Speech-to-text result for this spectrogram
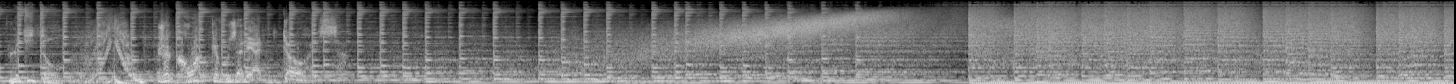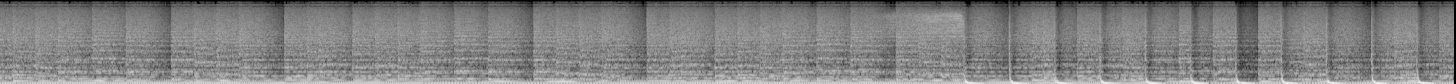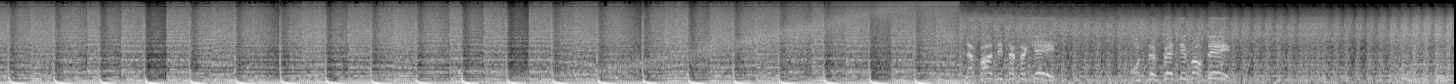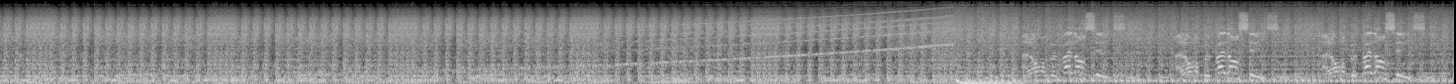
Le Titan. Je crois que vous allez adorer ça. Alors on peut pas danser ici. Alors on peut pas danser ici. Alors on peut pas danser ici.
